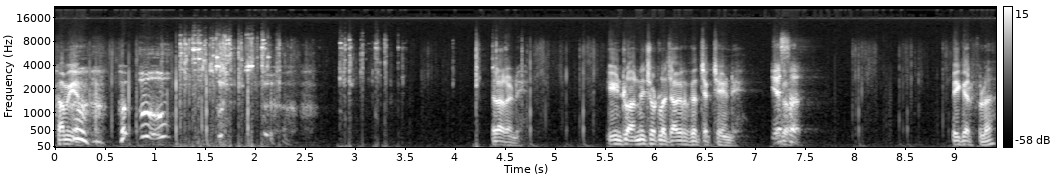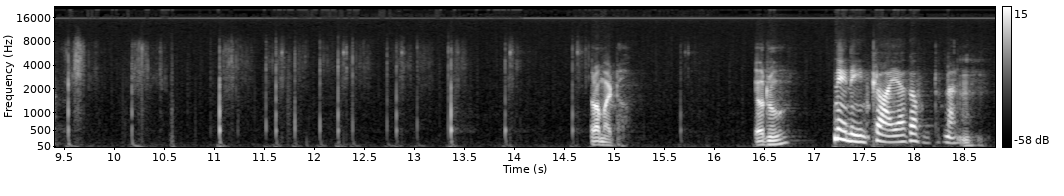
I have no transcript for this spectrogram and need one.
Come here రండి ఈ ఇంట్లో అన్ని చోట్ల జాగ్రత్తగా చెక్ చేయండి. ఎస్ సార్ బీ కేర్ఫుల్ రామాయట. ఎవరు నువ్వు? నేను ఇంట్లో ఆయాగా ఉంటున్నాను.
